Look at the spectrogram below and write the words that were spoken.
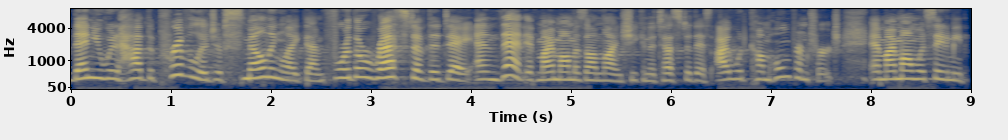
then you would have the privilege of smelling like them for the rest of the day. And then, if my mom is online, she can attest to this. I would come home from church and my mom would say to me,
